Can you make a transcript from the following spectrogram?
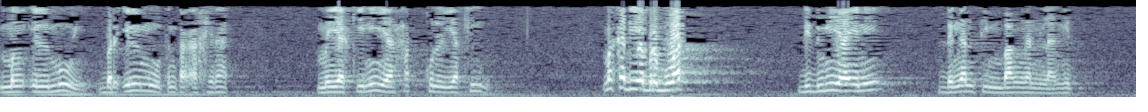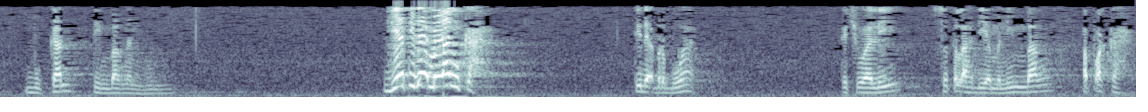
mengilmui, berilmu tentang akhirat. Meyakininya hakul yakin maka dia berbuat di dunia ini dengan timbangan langit, bukan timbangan bumi. Dia tidak melangkah, tidak berbuat, kecuali setelah dia menimbang apakah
